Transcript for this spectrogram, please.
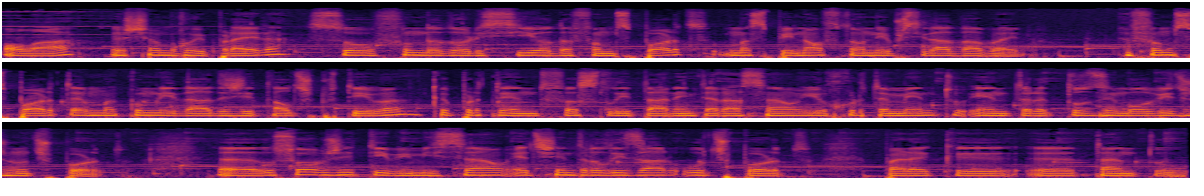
Olá, eu chamo Rui Pereira, sou fundador e CEO da FAMSport, uma spin-off da Universidade de Aveiro. A FAMSport é uma comunidade digital desportiva que pretende facilitar a interação e o recrutamento entre todos os envolvidos no desporto. Uh, o seu objetivo e missão é descentralizar o desporto para que uh, tanto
